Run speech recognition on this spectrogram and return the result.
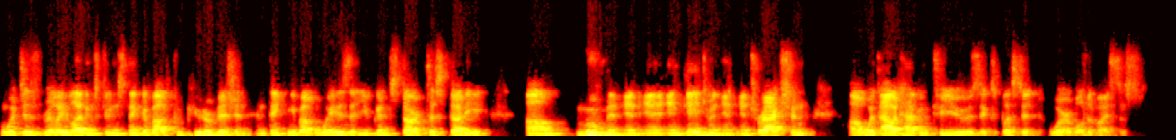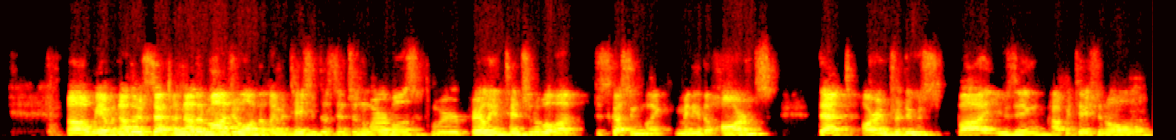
which is really letting students think about computer vision and thinking about ways that you can start to study um, movement and, and, engagement and interaction uh, without having to use explicit wearable devices. Uh, we have another set, another module on the limitations of sensors and wearables. We're fairly intentional about discussing like many of the harms that are introduced by using computational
